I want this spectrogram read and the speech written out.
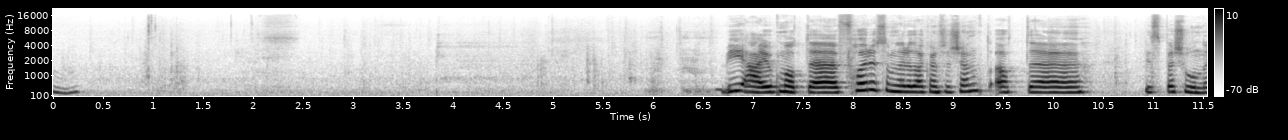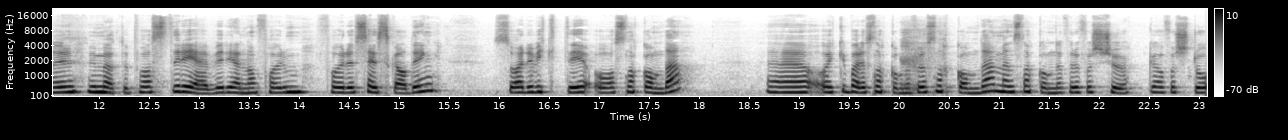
Mm. Vi er jo på en måte for, som dere da kanskje har skjønt, at uh, hvis personer vi møter på strever i en eller annen form for selvskading, så er det viktig å snakke om det. Eh, og ikke bare snakke om det for å snakke om det, men snakke om det for å forsøke å forstå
